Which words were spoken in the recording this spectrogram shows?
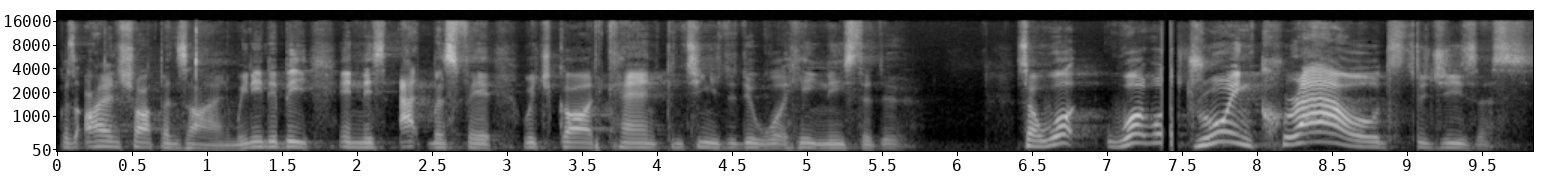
Because iron sharpens iron. We need to be in this atmosphere which God can continue to do what He needs to do. So, what, what was drawing crowds to Jesus?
